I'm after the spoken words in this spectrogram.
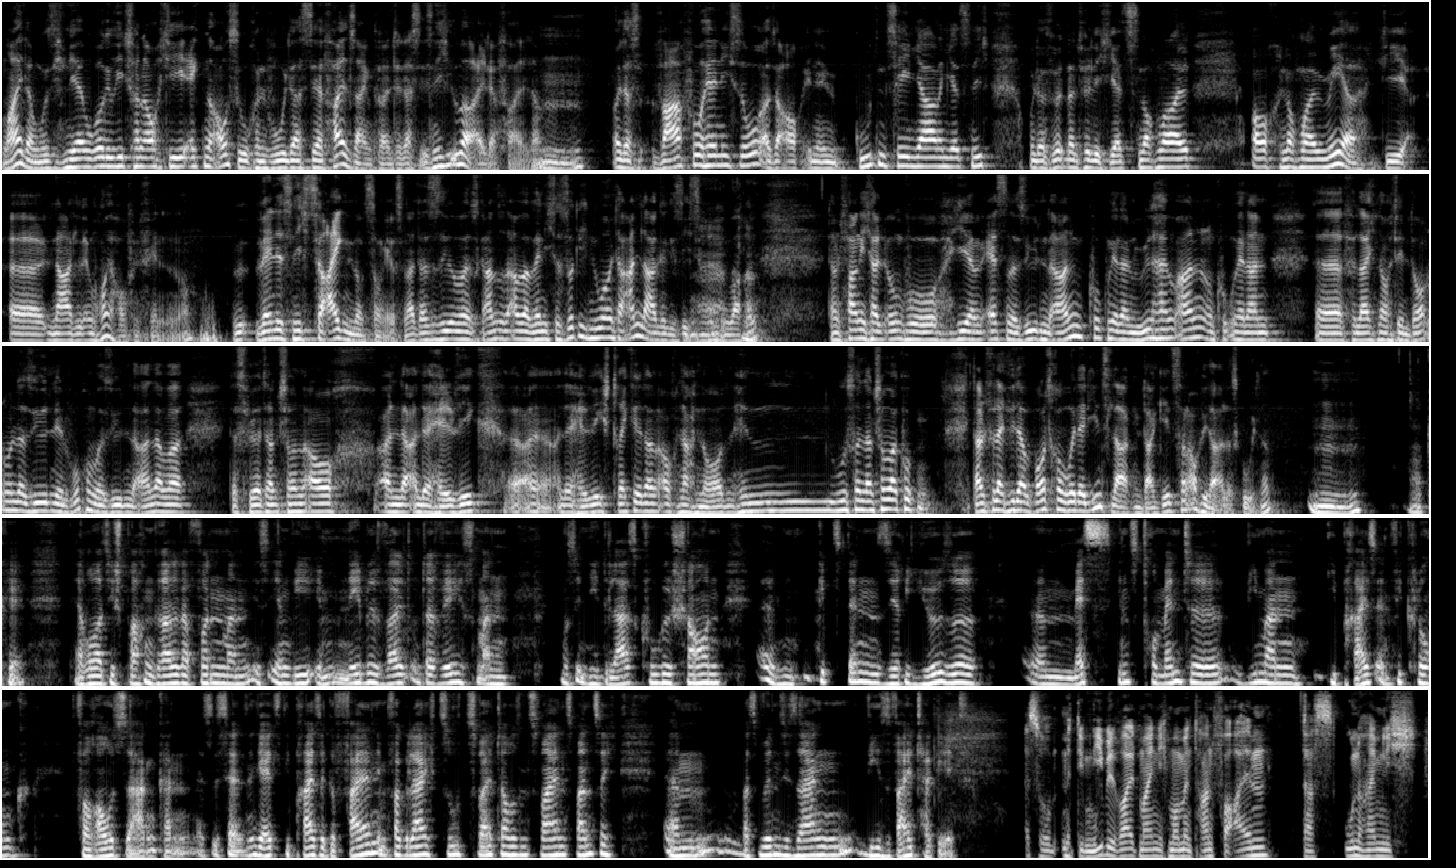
Mei, da muss ich mir im Ruhrgebiet schon auch die Ecken aussuchen, wo das der Fall sein könnte. Das ist nicht überall der Fall. Ne? Mhm. Und das war vorher nicht so, also auch in den guten zehn Jahren jetzt nicht. Und das wird natürlich jetzt nochmal auch nochmal mehr die äh, Nadel im Heuhaufen finden. Ne? Wenn es nicht zur Eigennutzung ist. Ne? Das ist über das Ganze. Aber wenn ich das wirklich nur unter Anlagegesichtspunkten ja, mache, dann fange ich halt irgendwo hier im Essener Süden an, gucken wir dann Mülheim an und gucken wir dann äh, vielleicht noch den Dortmunder Süden, den Bochumer Süden an, aber das hört dann schon auch an der, an der Hellweg, äh, an der Hellwegstrecke dann auch nach Norden hin, muss man dann schon mal gucken. Dann vielleicht wieder Bottrop oder Dienstlaken, da geht's dann auch wieder alles gut, ne? Mhm. Okay. Herr Rohr, Sie sprachen gerade davon, man ist irgendwie im Nebelwald unterwegs, man muss in die Glaskugel schauen. Ähm, Gibt es denn seriöse ähm, Messinstrumente, wie man die Preisentwicklung voraussagen kann? Es ist ja, sind ja jetzt die Preise gefallen im Vergleich zu 2022. Ähm, was würden Sie sagen, wie es weitergeht? Also mit dem Nebelwald meine ich momentan vor allem, dass unheimlich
